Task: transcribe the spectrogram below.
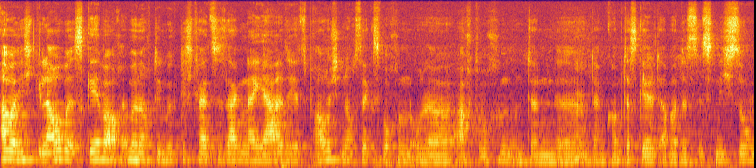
Aber ich glaube, es gäbe auch immer noch die Möglichkeit zu sagen, naja, also jetzt brauche ich noch sechs Wochen oder acht Wochen und dann, äh, dann kommt das Geld. Aber das ist nicht so,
